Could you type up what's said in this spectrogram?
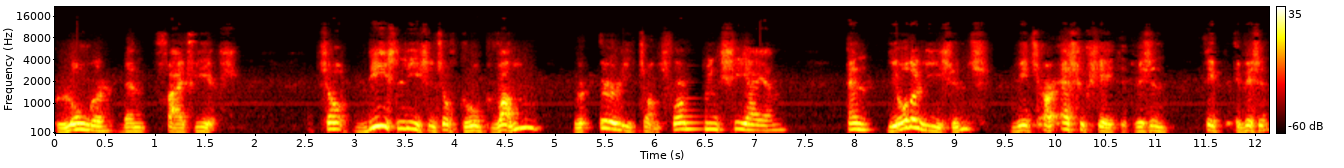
longer than five years. So these lesions of group 1 were early transforming CIN, and the other lesions, which are associated with an, with an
